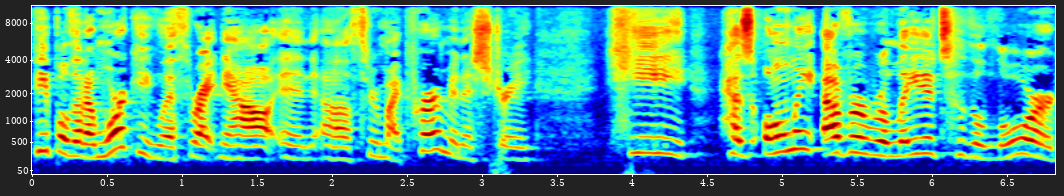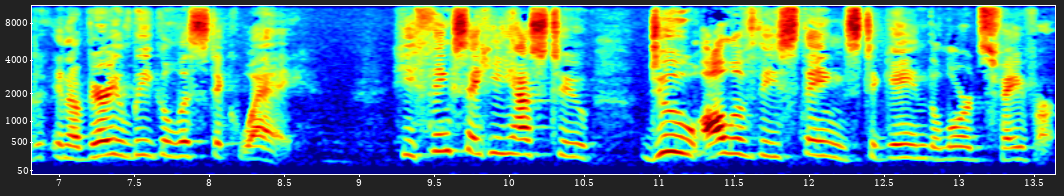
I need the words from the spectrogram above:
people that I'm working with right now in, uh, through my prayer ministry he has only ever related to the Lord in a very legalistic way. He thinks that he has to do all of these things to gain the Lord's favor.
